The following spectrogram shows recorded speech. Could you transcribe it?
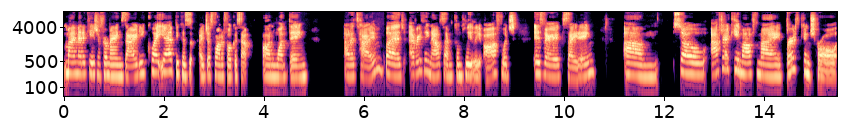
my medication for my anxiety quite yet because I just want to focus out on one thing at a time. But everything else, I'm completely off, which is very exciting. Um, so after I came off my birth control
